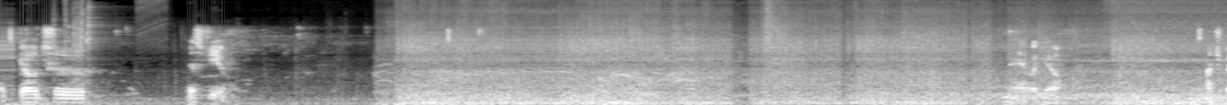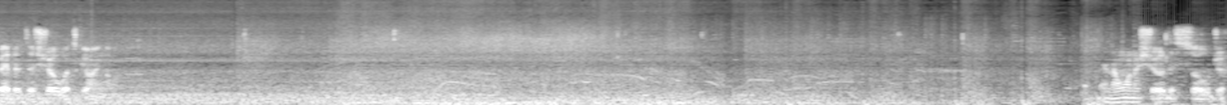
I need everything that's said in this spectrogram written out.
Let's go to this view. There we go. Much better to show what's going on. I want to show this soldier.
